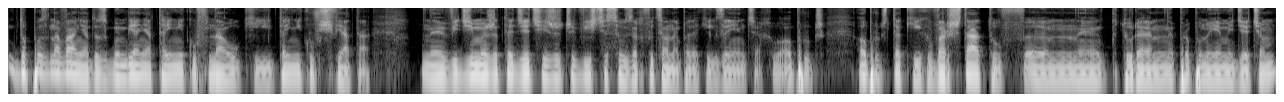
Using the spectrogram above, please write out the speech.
do poznawania, do zgłębiania tajników nauki, tajników świata. Widzimy, że te dzieci rzeczywiście są zachwycone po takich zajęciach. Oprócz, oprócz takich warsztatów, które proponujemy dzieciom,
